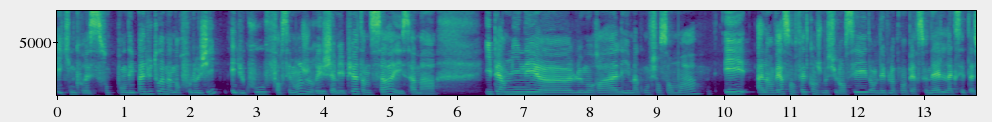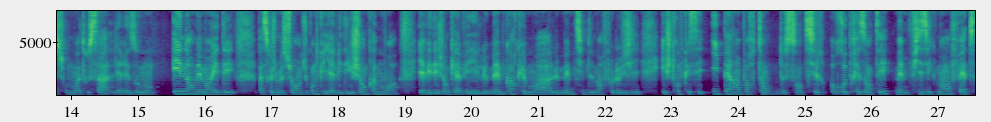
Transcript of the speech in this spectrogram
et qui ne correspondaient pas du tout à ma morphologie. Et du coup, forcément, j'aurais jamais pu atteindre ça. Et ça m'a hyper miné euh, le moral et ma confiance en moi. Et à l'inverse, en fait, quand je me suis lancée dans le développement personnel, l'acceptation de moi, tout ça, les réseaux m'ont énormément aidé parce que je me suis rendu compte qu'il y avait des gens comme moi, il y avait des gens qui avaient le même corps que moi, le même type de morphologie et je trouve que c'est hyper important de se sentir représenté, même physiquement en fait,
